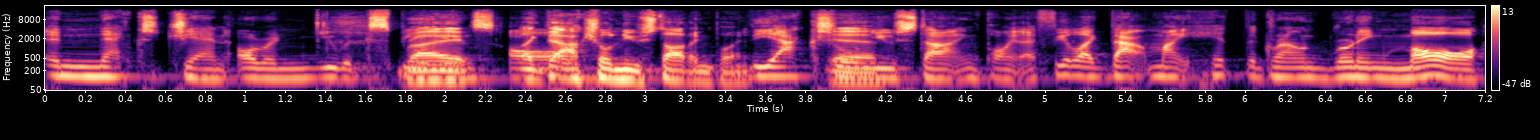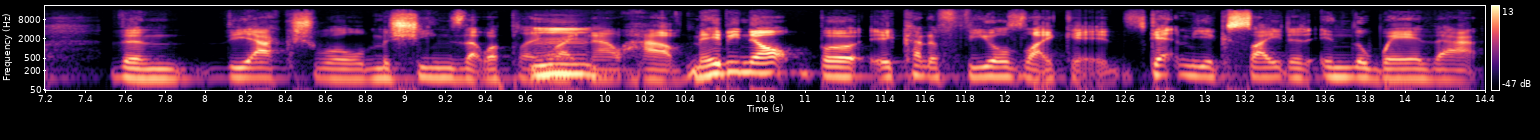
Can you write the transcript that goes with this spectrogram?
a next gen or a new Right. experience. Like the actual new starting point. the actual Yeah. new starting point. I feel like that might hit the ground running more than the actual machines that we're playing Mm. right now have. Maybe not, but it kind of feels like it. It's getting me excited in the way that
